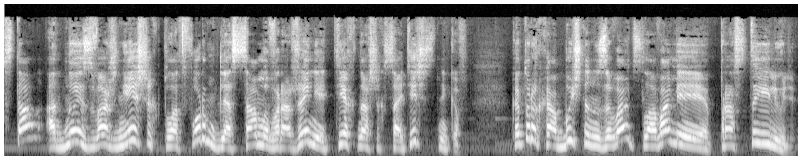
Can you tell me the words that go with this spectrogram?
стал одной из важнейших платформ для самовыражения тех наших соотечественников, которых обычно называют словами «простые люди».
